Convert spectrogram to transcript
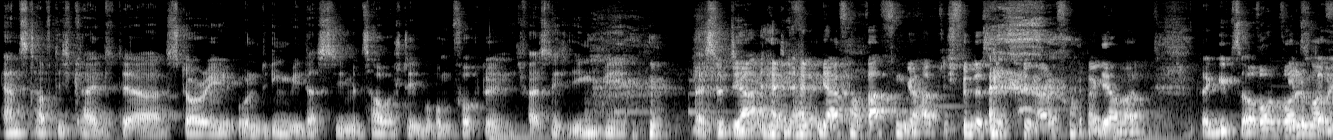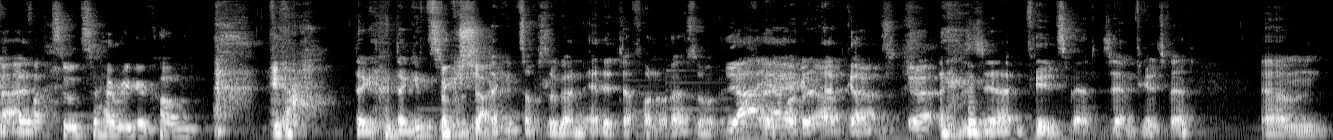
Ernsthaftigkeit der Story und irgendwie, dass sie mit Zauberstäben rumfuchteln. Ich weiß nicht, irgendwie, weißt du, die, Ja, hätten, die, hätten die einfach Waffen gehabt. Ich finde, das hätte viel einfacher ja, gemacht. Mann, da gibt es auch. Voldemort gibt's, wäre einfach zu, zu Harry gekommen. Ja, Da, da gibt es doch, Shot. da gibt's doch sogar ein Edit davon, oder? So ja, Harry ja. Potter genau. Handgun. ja. Sehr empfehlenswert, sehr empfehlenswert. Ähm,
